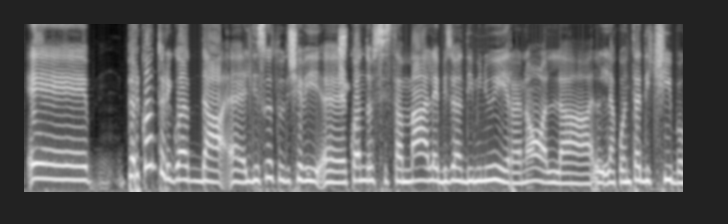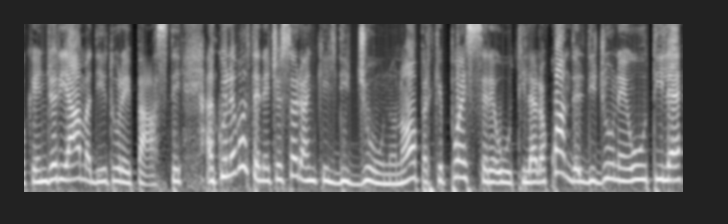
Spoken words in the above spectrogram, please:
E per quanto riguarda eh, il discorso, tu dicevi eh, quando si sta male bisogna diminuire no, la, la, quantità di cibo che ingeriamo, addirittura i pasti. Alcune volte è necessario anche il digiuno, no? perché può essere utile. Allora, quando il digiuno è utile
